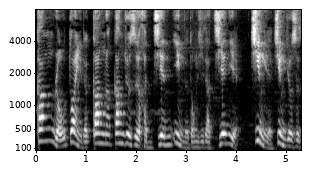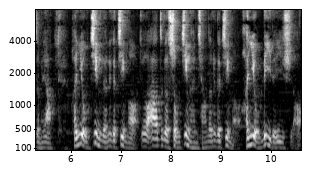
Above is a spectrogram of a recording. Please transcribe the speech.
刚柔断矣的刚呢？刚就是很坚硬的东西，叫坚也；劲也，劲就是怎么样，很有劲的那个劲哦，就是啊这个手劲很强的那个劲哦，很有力的意思哦。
